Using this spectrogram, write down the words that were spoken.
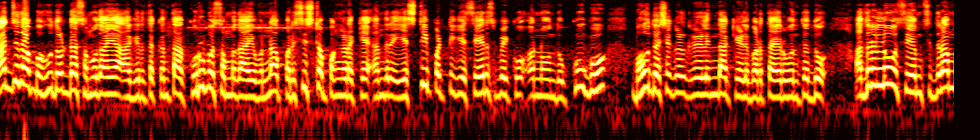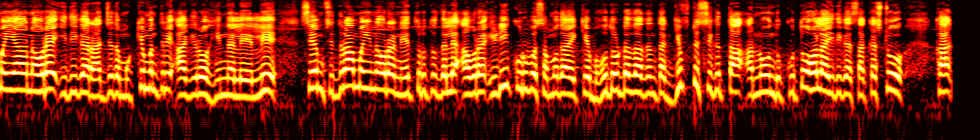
ರಾಜ್ಯದ ಬಹುದೊಡ್ಡ ಸಮುದಾಯ ಆಗಿರತಕ್ಕಂಥ ಕುರುಬ ಸಮುದಾಯವನ್ನು ಪರಿಶಿಷ್ಟ ಪಂಗಡಕ್ಕೆ ಅಂದರೆ ಎಸ್ ಪಟ್ಟಿಗೆ ಸೇರಿಸಬೇಕು ಅನ್ನೋ ಒಂದು ಕೂಗು ಬಹುದಶಕಗಳಿಂದ ಕೇಳಿ ಬರ್ತಾ ಇರುವಂಥದ್ದು. ಅದರಲ್ಲೂ ಸಿ ಎಂ ಸಿದ್ದರಾಮಯ್ಯನವರೇ ಇದೀಗ ರಾಜ್ಯದ ಮುಖ್ಯಮಂತ್ರಿ ಆಗಿರೋ ಹಿನ್ನೆಲೆಯಲ್ಲಿ ಸಿ ಎಂ ಸಿದ್ದರಾಮಯ್ಯನವರ ನೇತೃತ್ವದಲ್ಲಿ ಅವರ ಇಡೀ ಕುರುಬ ಸಮುದಾಯಕ್ಕೆ ಬಹುದೊಡ್ಡದಾದಂಥ ಗಿಫ್ಟ್ ಸಿಗುತ್ತಾ ಅನ್ನೋ ಒಂದು ಕುತೂಹಲ ಇದೀಗ ಸಾಕಷ್ಟು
